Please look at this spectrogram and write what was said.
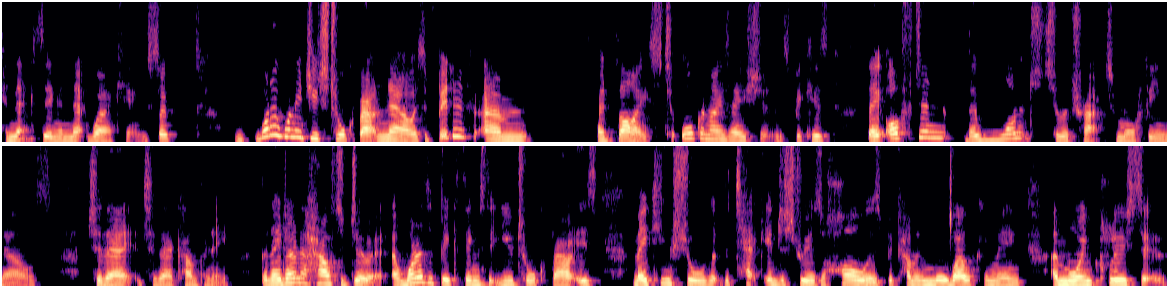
connecting and networking. So what I wanted you to talk about now is a bit of um, advice to organizations because they often they want to attract more females to their to their company but they don't know how to do it. And one of the big things that you talk about is making sure that the tech industry as a whole is becoming more welcoming and more inclusive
